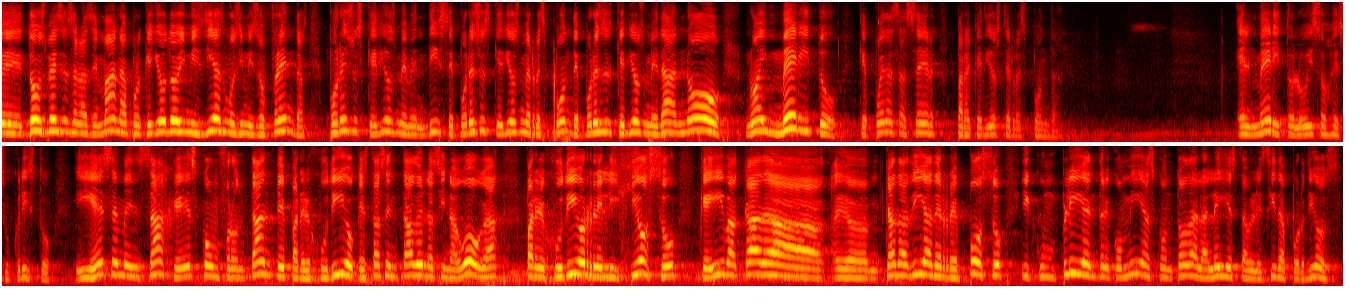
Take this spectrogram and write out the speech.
eh, dos veces a la semana, porque yo doy mis diezmos y mis ofrendas. Por eso es que Dios me bendice, por eso es que Dios me responde, por eso es que Dios me da. No, no hay mérito que puedas hacer para que Dios te responda. El mérito lo hizo Jesucristo. Y ese mensaje es confrontante para el judío que está sentado en la sinagoga, para el judío religioso que iba cada, eh, cada día de reposo y cumplía, entre comillas, con toda la ley establecida por Dios.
